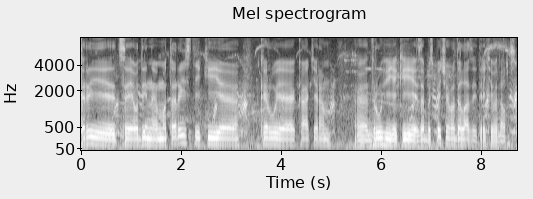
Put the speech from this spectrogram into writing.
Три це один моторист, який е, керує катером, другий, який забезпечує водолази, і третій водолаз.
